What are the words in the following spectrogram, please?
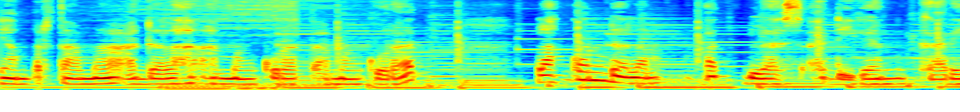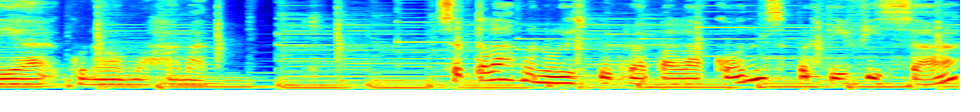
Yang pertama adalah Amangkurat Amangkurat, lakon dalam 14 adegan karya Gunawan Muhammad. Setelah menulis beberapa lakon seperti Visa,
